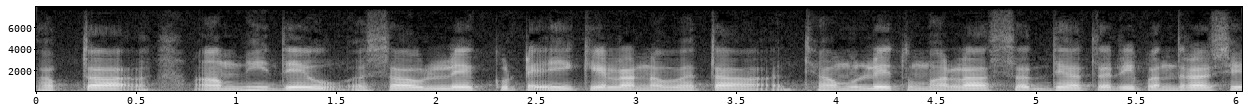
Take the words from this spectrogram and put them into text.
हप्ता आम्ही देऊ असा उल्लेख कुठेही केला नव्हता. त्यामुळे तुम्हाला सध्या तरी पंधराशे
